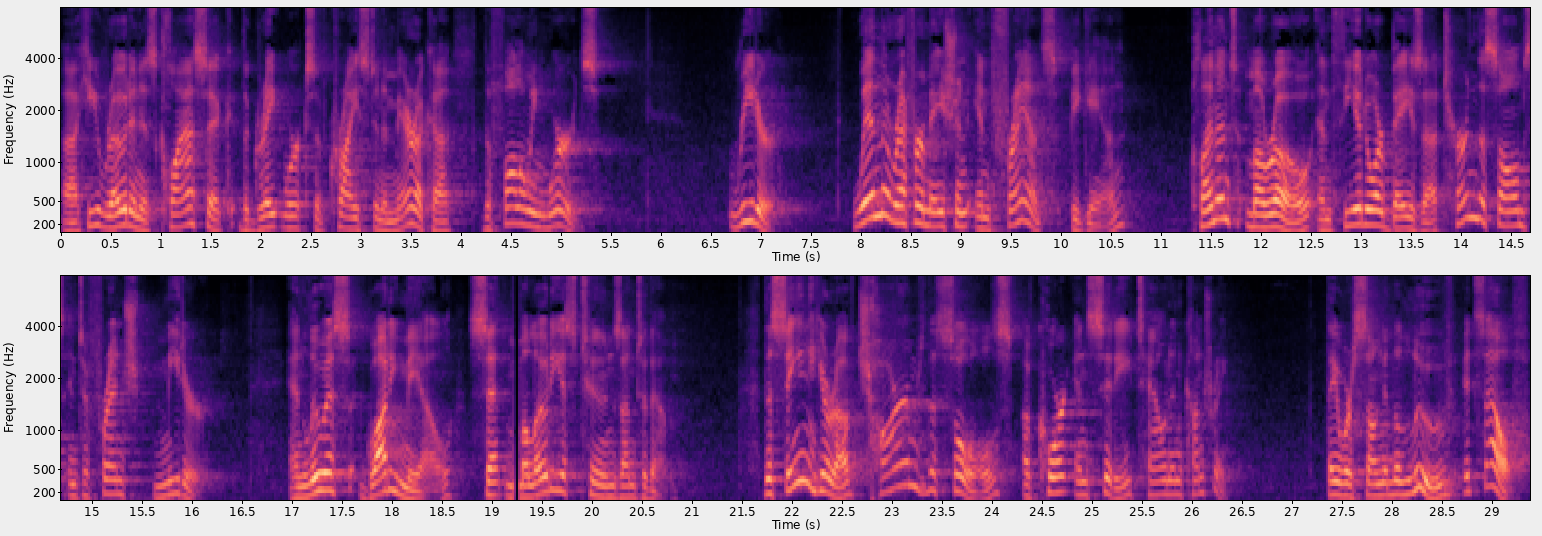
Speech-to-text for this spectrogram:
uh, he wrote in his classic, The Great Works of Christ in America, the following words Reader, when the Reformation in France began, Clement Marot and Theodore Beza turned the Psalms into French meter, and Louis Gaudimiel set melodious tunes unto them. The singing hereof charmed the souls of court and city, town and country. They were sung in the Louvre itself,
